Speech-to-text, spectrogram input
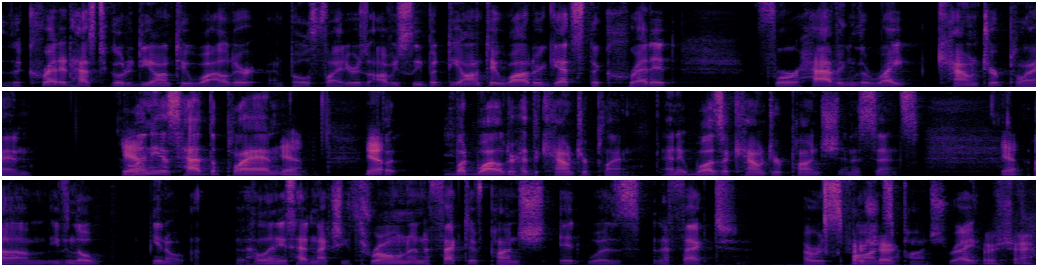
the credit has to go to Deontay Wilder and both fighters, obviously, but Deontay Wilder gets the credit for having the right counter plan. Yeah. Helenius had the plan, yeah, yeah, but but Wilder had the counter plan, and it was a counter punch in a sense. Yeah. Um, even though you know Helenius hadn't actually thrown an effective punch, it was an effect, a response sure. punch, right? for sure.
